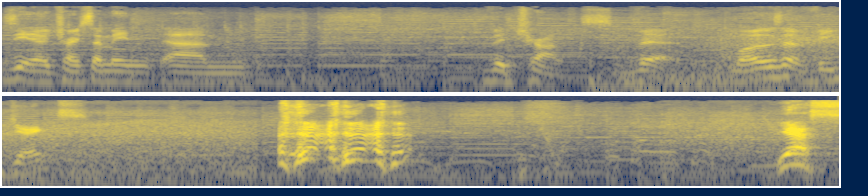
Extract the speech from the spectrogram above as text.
Xeno Trunks, I mean, um... The Trunks. The, what was it? Vegeks? yes!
